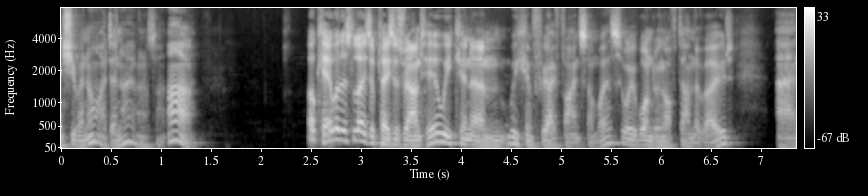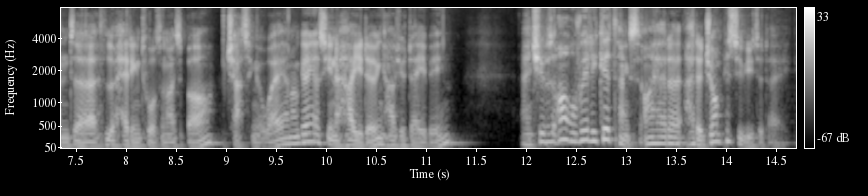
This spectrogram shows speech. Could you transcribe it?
And she went, oh, I don't know. And I was like, ah, okay, well, there's loads of places around here. We can, um, we can find somewhere. So we're wandering off down the road and uh, heading towards a nice bar, chatting away. And I'm going, so, you know, how you doing? How's your day been? And she was, oh, really good, thanks. I had a, had a job interview today.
